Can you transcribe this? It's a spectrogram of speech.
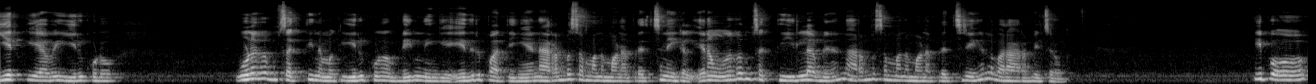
இயற்கையாகவே இருக்கணும். உணரும் சக்தி நமக்கு இருக்கணும் அப்படின்னு நீங்கள் எதிர்பார்த்தீங்க. நரம்பு சம்பந்தமான பிரச்சனைகள். ஏன்னா உணரும் சக்தி இல்லை அப்படின்னா நரம்பு சம்பந்தமான பிரச்சனைகள் வர ஆரம்பிச்சிடும் இப்போது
